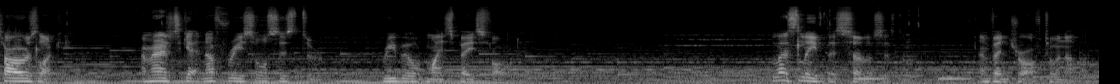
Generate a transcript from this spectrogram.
So I was lucky. I managed to get enough resources to rebuild my space folder. Let's leave this solar system and venture off to another.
